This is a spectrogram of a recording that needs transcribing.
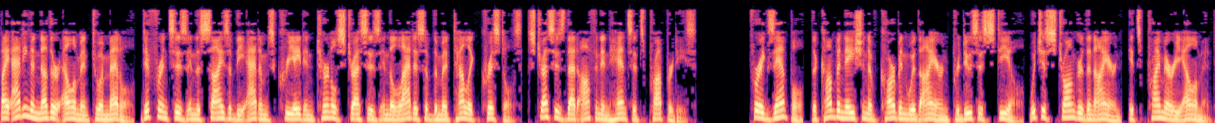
By adding another element to a metal, differences in the size of the atoms create internal stresses in the lattice of the metallic crystals, stresses that often enhance its properties. For example, the combination of carbon with iron produces steel, which is stronger than iron, its primary element.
